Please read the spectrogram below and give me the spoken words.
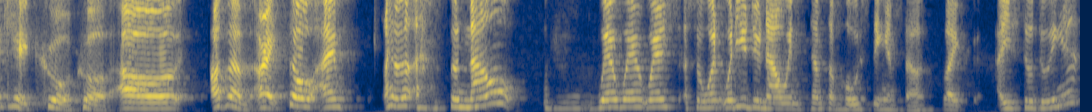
okay, cool, cool. Uh, awesome. All right. So I'm. I, so now, where, where, where's? So what, what do you do now in terms of hosting and stuff? Like, are you still doing it?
